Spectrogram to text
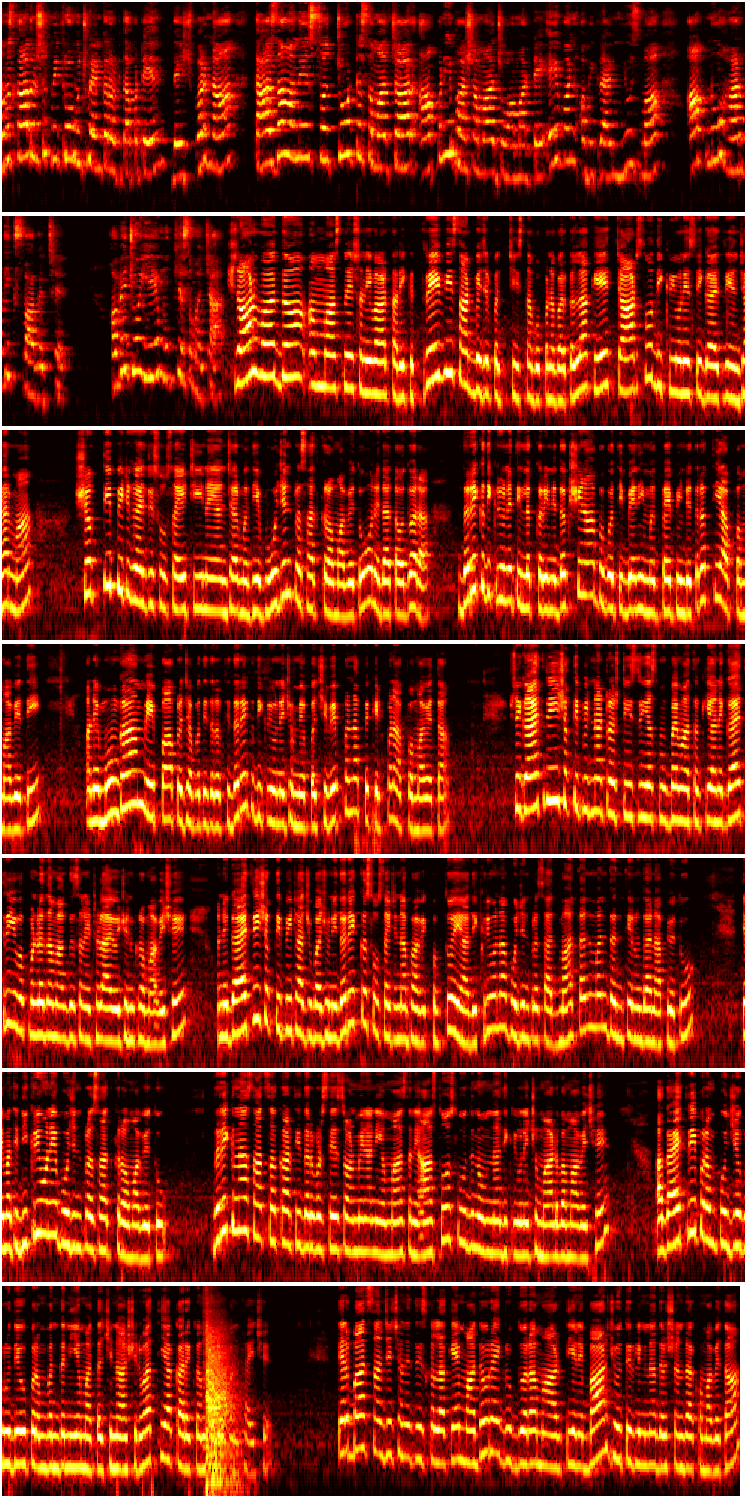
નમસ્કાર, દર્શક મિત્રો, હું છું એન્કર અર્પિતા પટેલ. દેશભરના તાજા અને સચોટ સમાચાર આપણી ભાષામાં જોવા માટે એ વન અભિપ્રાય ન્યૂઝમાં આપનું હાર્દિક સ્વાગત છે. હવે જોઈએ મુખ્ય સમાચાર. શ્રાવણ વદ અમાસને શનિવાર તારીખ ત્રેવીસ આઠ બે હજાર પચીસના બપોરના બાર કલાકે ચારસો દીકરીઓને શ્રી ગાયત્રી અંજારમાં શક્તિપીઠ ગાયત્રી સોસાયટી નયા અંજાર મધ્યે ભોજન પ્રસાદ કરવામાં આવ્યો હતો અને દાતાઓ દ્વારા દરેક દીકરીઓને તિલક કરીને દક્ષિણા ભગવતીબેન હિંમતભાઈ ભીંડે તરફથી આપવામાં આવી હતી. અને મોંઘા મેપા પ્રજાપતિ તરફથી દરેક દીકરીઓને જમ્યા પછી વેફરના પેકેટ પણ આપવામાં આવ્યા હતા. શ્રી ગાયત્રી શક્તિપીઠના ટ્રસ્ટી શ્રી હસમુખભાઈ માથકિયા અને ગાયત્રી યુવક મંડળના માર્ગદર્શન હેઠળ આયોજન કરવામાં આવે છે. અને ગાયત્રી શક્તિપીઠ આજુબાજુની દરેક સોસાયટીના ભાવિક ભક્તોએ આ દીકરીઓના ભોજન પ્રસાદમાં તન મન ધનથી અનુદાન આપ્યું હતું. તેમાંથી દીકરીઓને ભોજન પ્રસાદ કરવામાં આવ્યું હતું. દરેકના સાથ સહકારથી દર વર્ષે શ્રાવણ મહિનાની અમાસ અને આસો સુદ નોમના દીકરીઓને જમાડવામાં આવે છે. આ ગાયત્રી પરમ પૂજ્ય ગુરુદેવ પરમ વંદનીય માતાજીના આશીર્વાદથી આ કાર્યક્રમ સંપન્ન થાય છે. ત્યારબાદ સાંજે છ ત્રીસ કલાકે માધવરાય ગ્રુપ દ્વારા મહાઆરતી અને બાર જ્યોતિર્લિંગના દર્શન રાખવામાં આવ્યા હતા.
